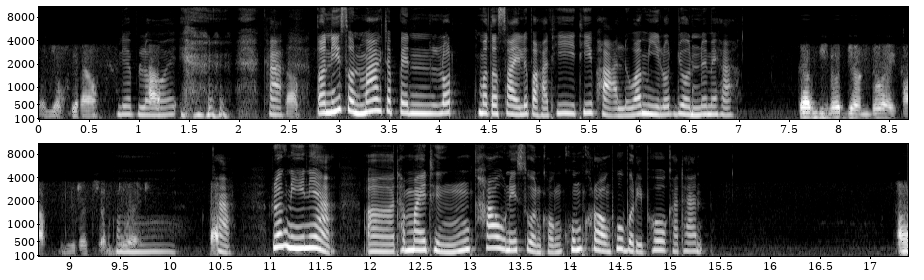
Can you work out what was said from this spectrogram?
ทราบายกแล้ว เรียบร้อยค่ะครับตอนนี้ส่วนมากจะเป็นรถมอเตอร์ไซค์หรือเปล่าคะที่ที่ผ่านหรือว่ามีรถยนต์ด้วยไหมคะ ก็มีรถยนต์ด้วยครับ มีรถยนต์อ๋อด้วยครับค่ะ เรื่องนี้เนี่ยเอ่อทำไมถึงเข้าในส่วนของคุ้มครองผู้บริโภคคะท่านเอ่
